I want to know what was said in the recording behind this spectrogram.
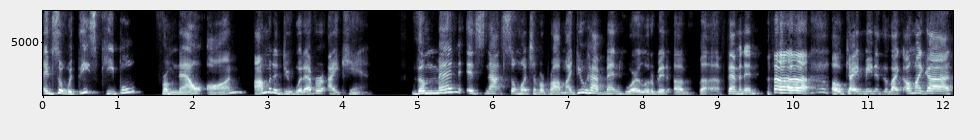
And so with these people from now on, I'm gonna do whatever I can the men, it's not so much of a problem. I do have men who are a little bit of uh, feminine, okay, meaning they're like, oh my God,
